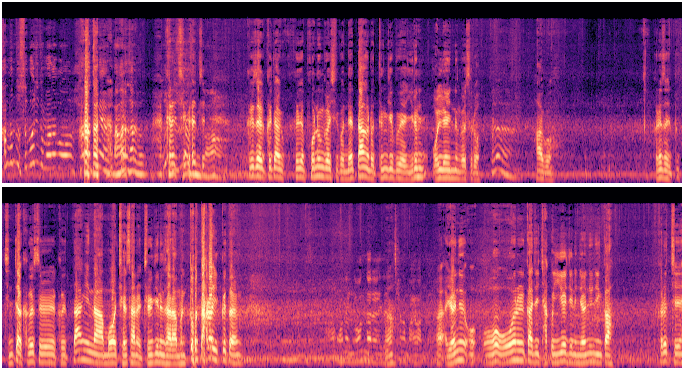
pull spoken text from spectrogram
한 번도 써보지도 못하고 하루아침에 망하는 사람이 그렇지, 그렇지. 않습니까? 그저 그저 그저 보는 것이고 내 땅으로 등기부에 이름 올려 있는 것으로 예. 하고 그래서 진짜 그것을 그 땅이나 뭐 재산을 즐기는 사람은 또 따로 있거든. 아, 오늘 노은 날에 그 어? 차가 많이 왔다. 아, 연휴 오, 오, 오늘까지 자꾸 이어지는 연휴니까 그렇지.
